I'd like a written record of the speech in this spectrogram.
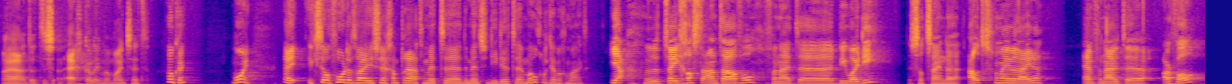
maar ja, dat is eigenlijk alleen maar mindset. Oké, mooi. Hey, ik stel voor dat wij eens gaan praten met eh, de mensen die dit mogelijk hebben gemaakt. Ja, we hebben twee gasten aan tafel vanuit eh, BYD. Dus dat zijn de auto's waarmee we rijden. En vanuit eh, Arval.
